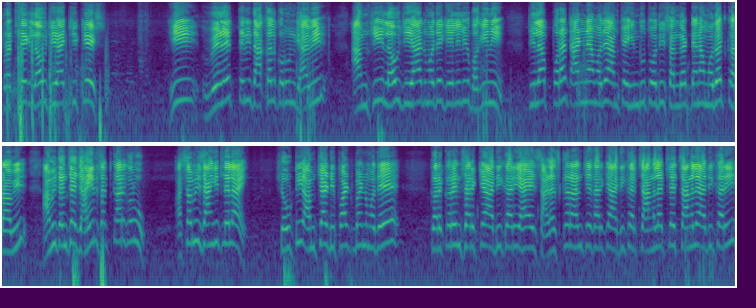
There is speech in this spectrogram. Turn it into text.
प्रत्येक लव जिहादची केस ही वेळेत त्यांनी दाखल करून घ्यावी. आमची लव जिहादमध्ये गेलेली भगिनी तिला परत आणण्यामध्ये आमच्या हिंदुत्ववादी संघटनेनं मदत करावी. आम्ही त्यांचा जाहीर सत्कार करू असं मी सांगितलेलं आहे. शेवटी आमच्या डिपार्टमेंटमध्ये करकरेंसारखे अधिकारी आहेत साळसकरांचे सारखे अधिकारी चांगल्यातले चांगले अधिकारी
